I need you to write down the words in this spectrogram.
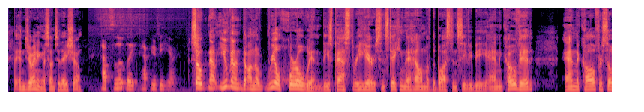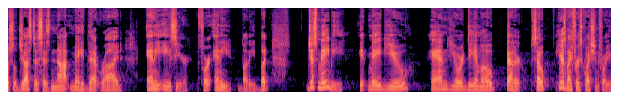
and joining us on today's show. Absolutely, happy to be here. So now you've been on a real whirlwind these past three years since taking the helm of the Boston CVB, and COVID and the call for social justice has not made that ride any easier for anybody. But just maybe it made you and your DMO better. So here's my first question for you.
